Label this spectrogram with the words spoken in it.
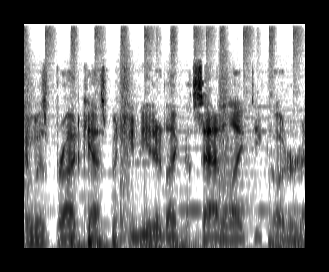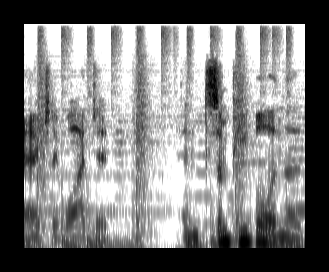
it was broadcast, but you needed like a satellite decoder to actually watch it and some people in the,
